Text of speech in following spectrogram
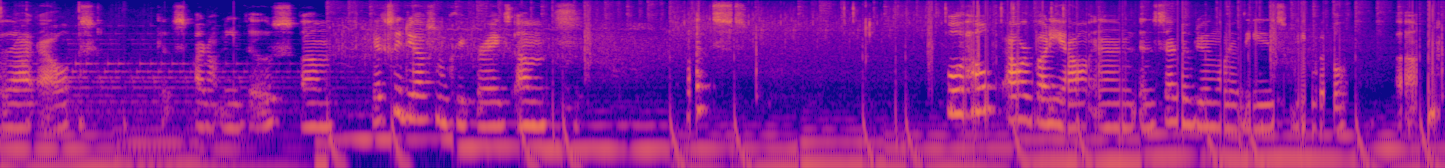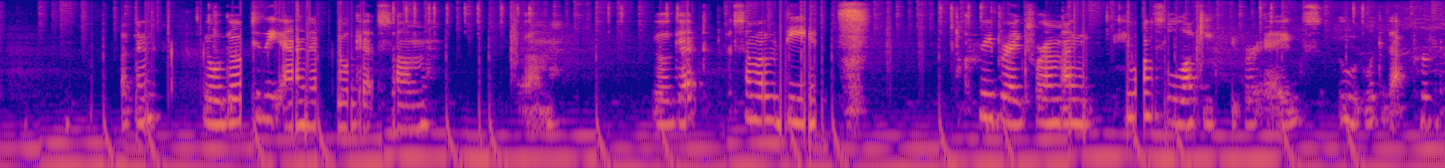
that out because I don't need those. Um, we actually do have some creeper eggs. Um, let's we'll help our buddy out, and instead of doing one of these, we will um, second, we will go to the end and we'll get some um, we'll get some of the creeper eggs for him. And he wants lucky creeper eggs. Ooh, look at that, perfect.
